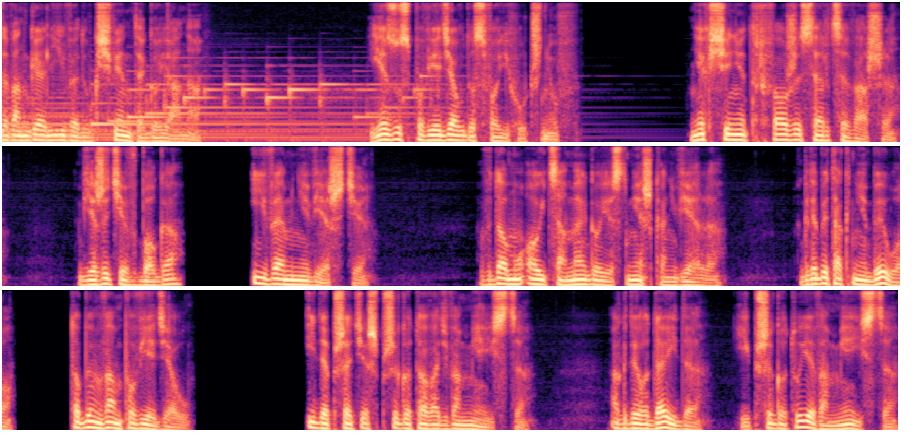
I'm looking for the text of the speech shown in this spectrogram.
Ewangelii według świętego Jana. Jezus powiedział do swoich uczniów: Niech się nie trwoży serce wasze. Wierzycie w Boga i we mnie wierzcie. W domu Ojca mego jest mieszkań wiele. Gdyby tak nie było, to bym wam powiedział: Idę przecież przygotować wam miejsce. A gdy odejdę i przygotuję wam miejsce,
